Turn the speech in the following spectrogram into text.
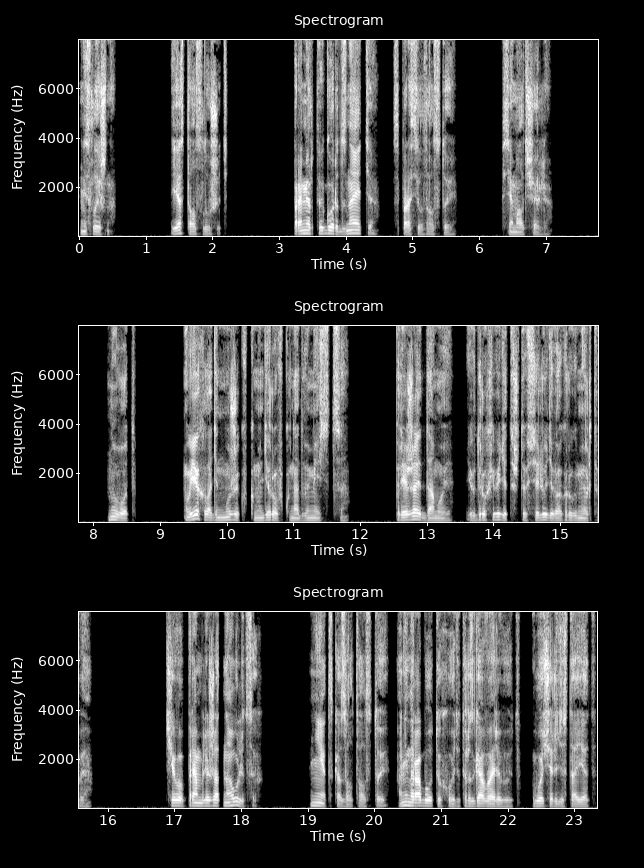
«Не слышно». Я стал слушать. «Про мертвый город знаете?» — спросил Толстой. Все молчали. «Ну вот. Уехал один мужик в командировку на два месяца. Приезжает домой и вдруг видит, что все люди вокруг мертвые. Чего, прям лежат на улицах? «Нет», — сказал Толстой. «Они на работу ходят, разговаривают, в очереди стоят.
